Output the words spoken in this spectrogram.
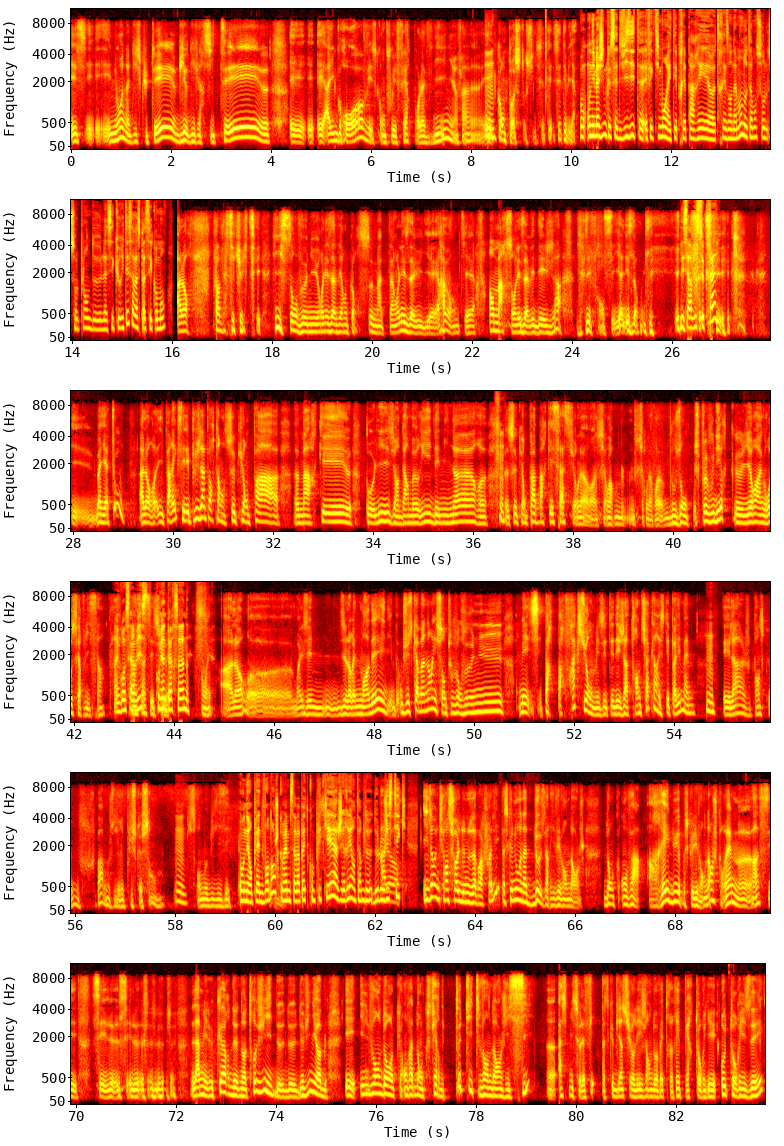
Et, et nous, on a discuté biodiversité et, high grove et ce qu'on pouvait faire pour la vigne, enfin et mm. compost aussi. C'était bien on imagine que cette visite, effectivement, a été préparée euh, très en amont, notamment sur, le plan de la sécurité. Ça va se passer comment? Alors, plan de la sécurité, ils sont venus. On les avait encore ce matin, on les a eu hier, avant-hier. En mars, on les avait déjà. Il y a les Français, il y a les Anglais. Les services secrets? Bah, Il y a tout. Alors, il paraît que c'est les plus importants, ceux qui n'ont pas euh, marqué euh, police, gendarmerie, des mineurs, euh, ceux qui n'ont pas marqué ça sur leur sur leur sur leur blouson. Je peux vous dire qu'il y aura un gros service. Hein. Un gros service. Combien de personnes Oui. Alors, euh, moi, j'ai, je leur ai demandé. Jusqu'à maintenant, ils sont toujours venus, mais par par fraction. Mais ils étaient déjà 30 chacun, et c'était pas les mêmes. Hmm. Et là, je pense que, je sais pas, moi, je dirais plus que 100. Hmm. qui seront mobilisés. On est en pleine vendange quand même, ça va pas être compliqué à gérer en termes de, logistique Ils ont une chance folle de nous avoir choisis parce que nous, on a deux arrivées vendanges. Donc on va réduire, parce que les vendanges quand même, euh, hein, c'est l'âme et le cœur de notre vie de, de, de vignoble. Et ils vont donc, on va donc faire des petites vendanges ici, euh, à Smith parce que bien sûr les gens doivent être répertoriés, autorisés,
